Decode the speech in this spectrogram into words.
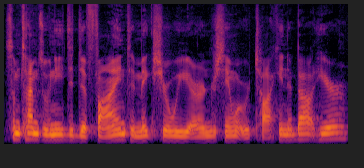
sometimes we need to define to make sure we understand what we're talking about here.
